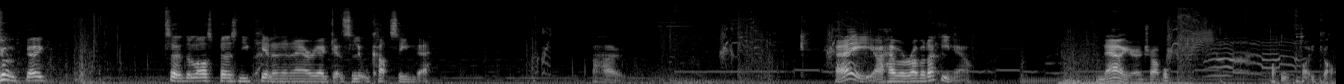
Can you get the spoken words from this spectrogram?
Okay. So the last person you kill in an area gets a little cutscene death. Oh. Hey, I have a rubber ducky now. Now you're in trouble. Oh my god.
